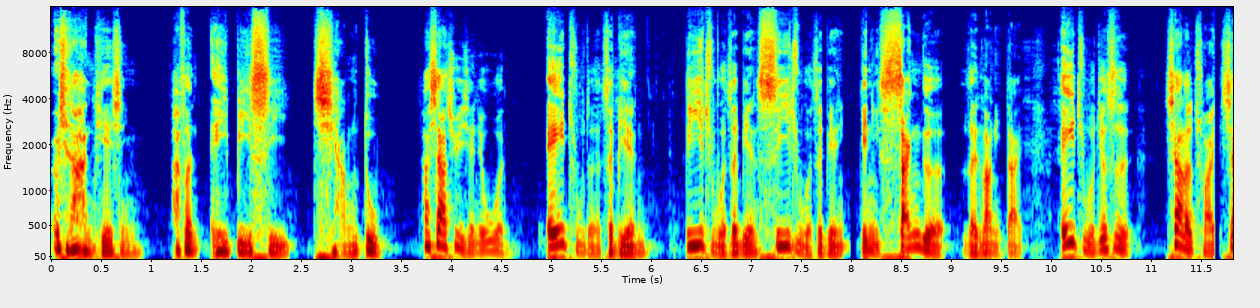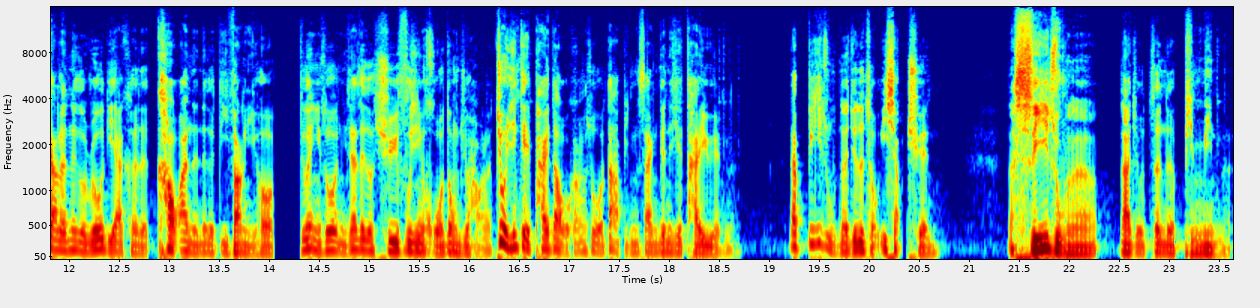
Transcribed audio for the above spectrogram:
而且它很贴心，它分 A、B、C 强度，它下去以前就问 A 组的这边、B 组的这边、C 组的这边，给你三个人帮你带。A 组的就是下了船，下了那个 Rodiak 的靠岸的那个地方以后，就跟你说，你在这个区域附近活动就好了，就已经可以拍到我刚刚说的大冰山跟那些苔原了。那 B 组呢，就是走一小圈。那 C 组呢，那就真的拼命了，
